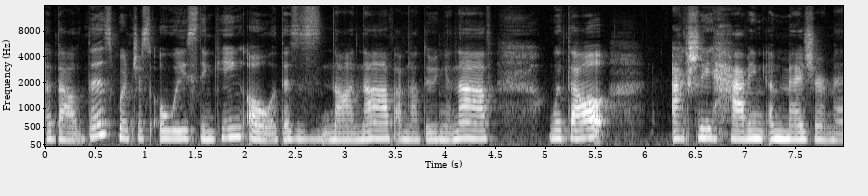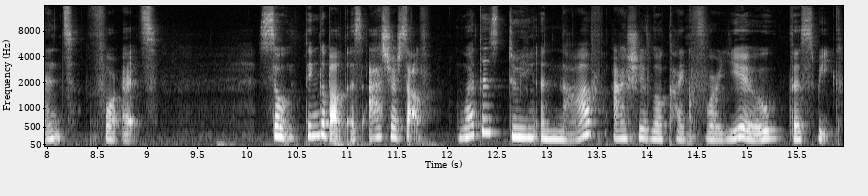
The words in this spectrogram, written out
about this. We're just always thinking, oh, this is not enough, I'm not doing enough, without actually having a measurement for it. So think about this. Ask yourself, what does doing enough actually look like for you this week?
